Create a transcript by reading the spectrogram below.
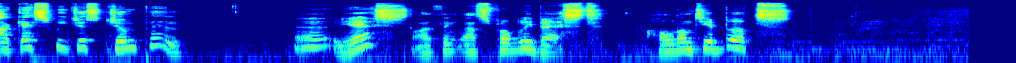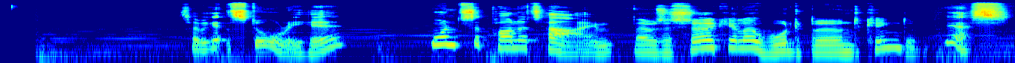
I guess we just jump in. Uh, yes, I think that's probably best. Hold on to your butts. So we get the story here. Once upon a time, There was a circular wood-burned kingdom. yes,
